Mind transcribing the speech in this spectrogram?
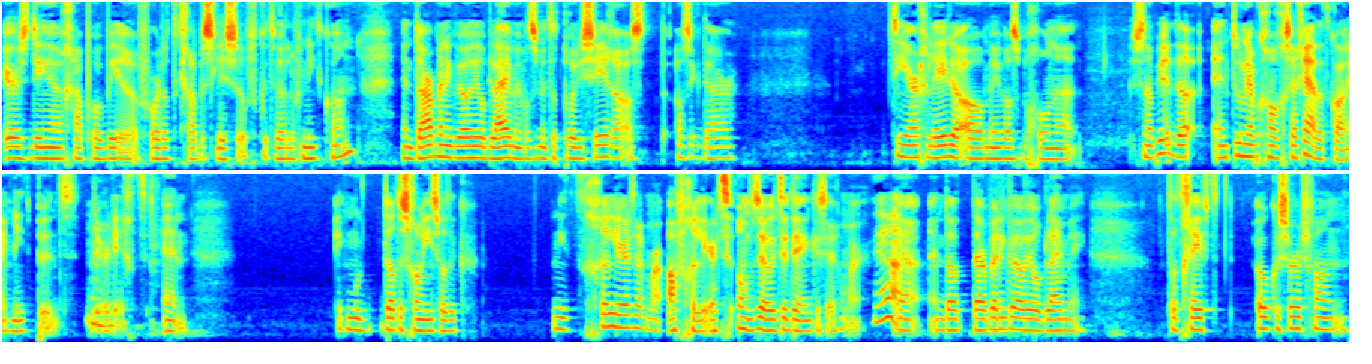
eerst dingen ga proberen voordat ik ga beslissen of ik het wel of niet kan. En daar ben ik wel heel blij mee. Want met dat produceren, als, als ik daar tien jaar geleden al mee was begonnen, snap je? Dat, en toen heb ik gewoon gezegd, ja, dat kan ik niet, punt. Deur Mhm. dicht. En ik moet, dat is gewoon iets wat ik niet geleerd heb, maar afgeleerd om zo te denken, zeg maar. Ja. Ja, en dat, daar ben ik wel heel blij mee. Dat geeft ook een soort van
